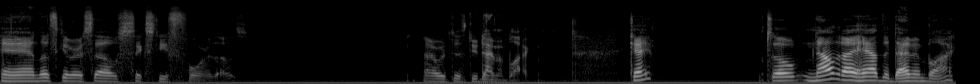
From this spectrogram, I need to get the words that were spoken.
And let's give ourselves 64 of those. I would just do diamond block. Okay. So now that I have the diamond block,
